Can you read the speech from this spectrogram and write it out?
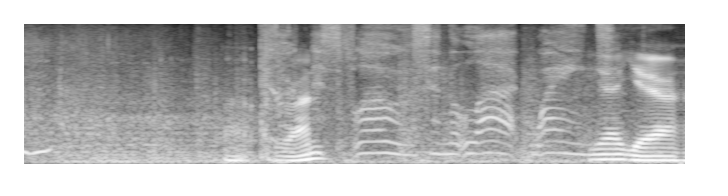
Mm-hmm. Uh, run. This flows and the light wanes. Yeah, yeah.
